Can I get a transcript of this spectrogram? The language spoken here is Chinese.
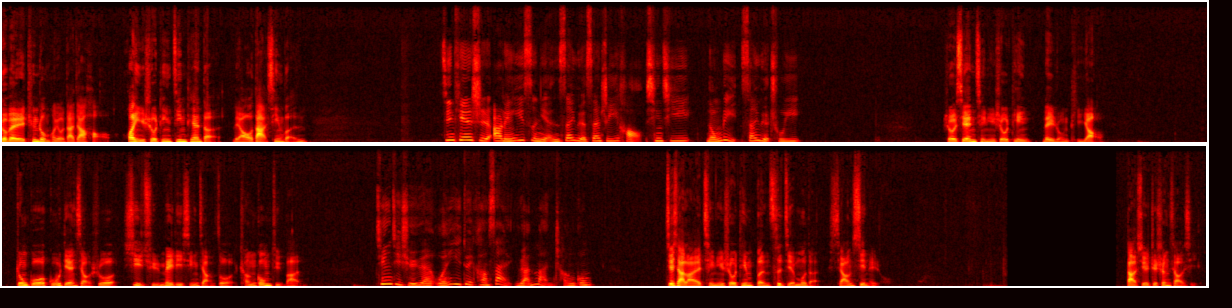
各位听众朋友，大家好，欢迎收听今天的辽大新闻。今天是二零一四年三月三十一号，星期一，农历三月初一。首先，请您收听内容提要：中国古典小说戏曲魅力型讲座成功举办；经济学院文艺对抗赛圆满成功。接下来，请您收听本次节目的详细内容。大学之声消息：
